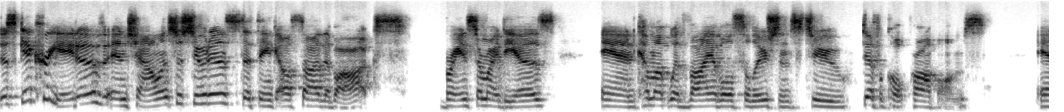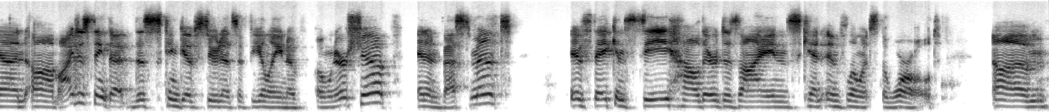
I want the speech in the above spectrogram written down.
just get creative and challenge the students to think outside the box, brainstorm ideas, and come up with viable solutions to difficult problems. And um, I just think that this can give students a feeling of ownership and investment if they can see how their designs can influence the world. Um,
